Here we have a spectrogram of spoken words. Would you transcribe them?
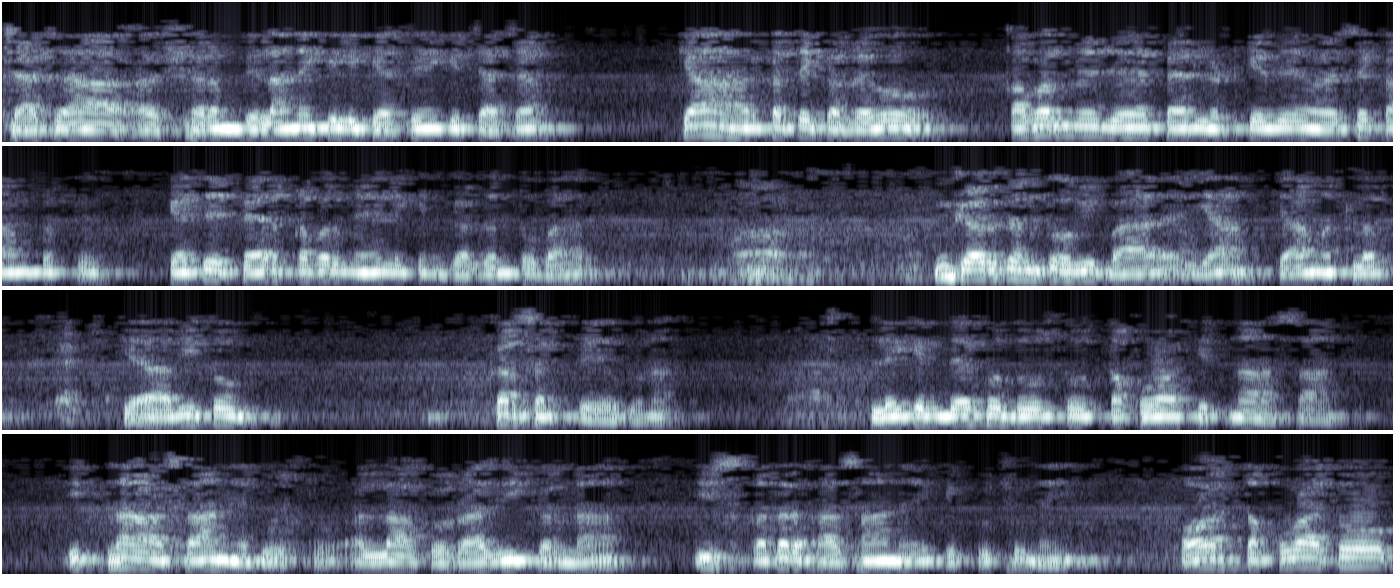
چاچا شرم دلانے کے لیے کہتے ہیں کہ چاچا کیا حرکتیں کر رہے ہو؟ قبر میں جو ہے پیر لٹکے ہوئے ہیں ویسے کام کرتے ہو۔ کہتے پیر قبر میں ہے لیکن گردن تو باہر ہے۔ گردن تو ابھی باہر ہے۔ یا کیا مطلب کہ ابھی تو کر سکتے ہیں گنا لیکن دیکھو دوستو تقوا کتنا آسان ہے۔ اتنا آسان ہے دوستو، اللہ کو راضی کرنا اس قدر آسان ہے کہ کچھ نہیں۔ اور تقوا تو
